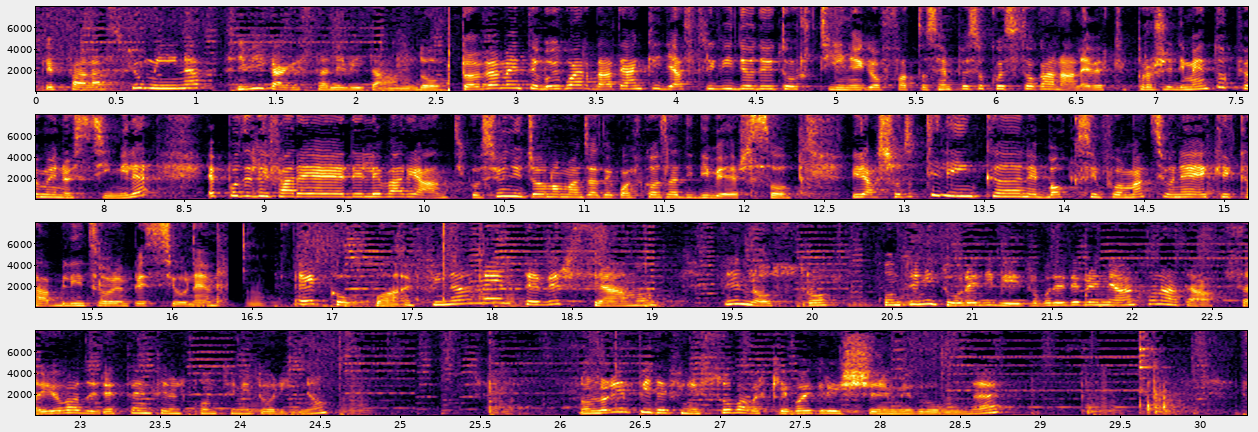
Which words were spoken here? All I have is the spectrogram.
che fa la schiumina significa che sta levitando. Poi ovviamente voi guardate anche gli altri video dei tortini che ho fatto sempre su questo canale perché il procedimento più o meno è simile e potete fare delle varianti così ogni giorno mangiate qualcosa di diverso. Vi lascio tutti i link nei box informazione e cliccabili in sovraimpressione. Ecco qua e finalmente versiamo nel nostro contenitore di vetro. Potete prendere anche una tazza io vado direttamente nel contenitorino. Non lo riempite fino in sopra perché poi cresce nel microonde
